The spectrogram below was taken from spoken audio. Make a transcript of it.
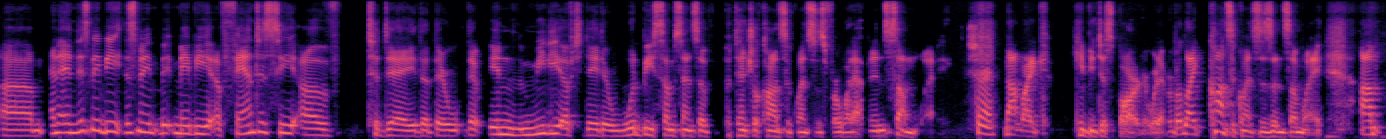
um, and and this may be this may may be a fantasy of today that there that in the media of today there would be some sense of potential consequences for what happened in some way. Sure. Not like he'd be disbarred or whatever, but like consequences in some way. Um,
